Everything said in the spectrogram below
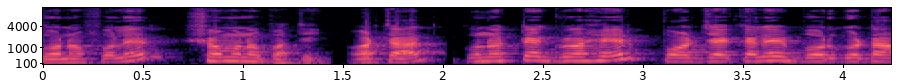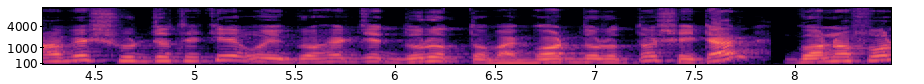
গণফলের সমানুপাতিক। অর্থাৎ কোন একটা গ্রহের পর্যায়কালের বর্গটা হবে সূর্য থেকে ওই গ্রহের যে দূরত্ব বা গড় দূরত্ব সেটার গণফল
